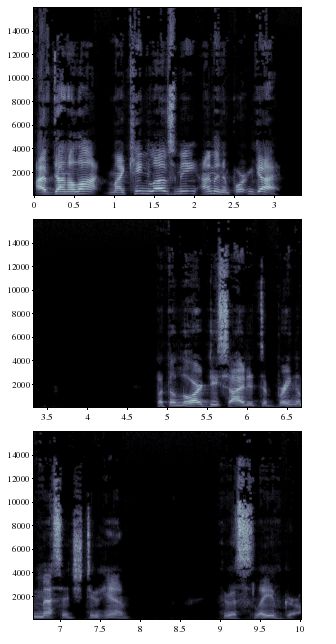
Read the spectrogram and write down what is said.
I've done a lot. My king loves me. I'm an important guy. But the Lord decided to bring a message to him through a slave girl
